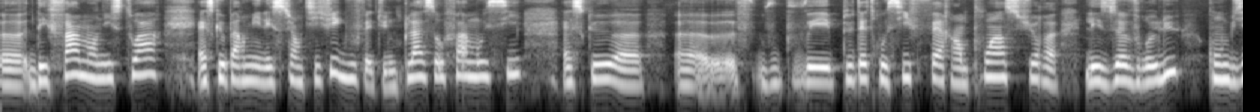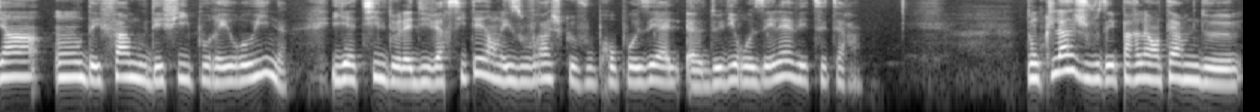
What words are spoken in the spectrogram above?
euh, des femmes en histoire? Est-ce que parmi les scientifiques, vous faites une place aux femmes aussi? Est-ce que vous pouvez peut-être aussi faire un point sur les œuvres lues? Combien ont des femmes ou des filles pour héroïnes Y a-t-il de la diversité dans les ouvrages que vous proposez de lire aux élèves, etc. Donc là, je vous ai parlé en termes de,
